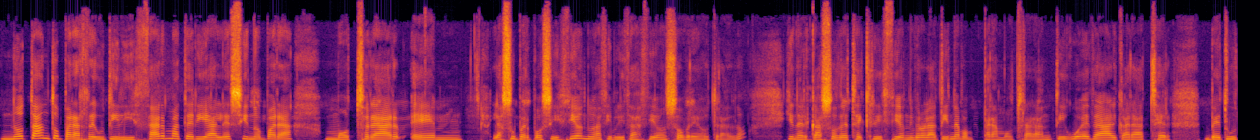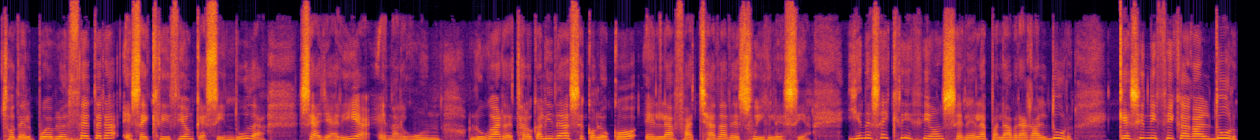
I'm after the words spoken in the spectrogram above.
no tanto para reutilizar materiales, sino para mostrar em, la superposición de una civilización sobre otra. ¿no? Y en el caso de esta inscripción latina pues, para mostrar antigüedad, el carácter vetusto del pueblo, etcétera, esa inscripción que sin duda se hallaría en algún lugar de esta localidad se colocó en la fachada de su iglesia. Y en esa inscripción se lee la palabra Galdur. ¿Qué significa Galdur?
